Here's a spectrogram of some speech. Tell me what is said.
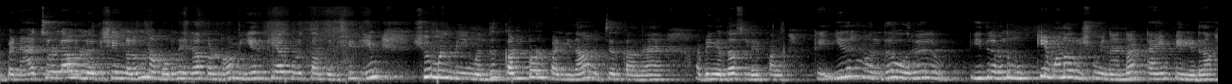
இப்போ நேச்சுரலாக உள்ள விஷயங்களும் நம்ம வந்து என்ன பண்ணுறோம் இயற்கையாக கொடுத்த அந்த விஷயத்தையும் ஹியூமன் பீயிங் வந்து கண்ட்ரோல் பண்ணி தான் வச்சுருக்காங்க அப்படிங்கிறதா சொல்லியிருப்பாங்க ஓகே இதில் வந்து ஒரு இதில் வந்து முக்கியமான ஒரு விஷயம் என்னென்னா டைம் பீரியட் தான்.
